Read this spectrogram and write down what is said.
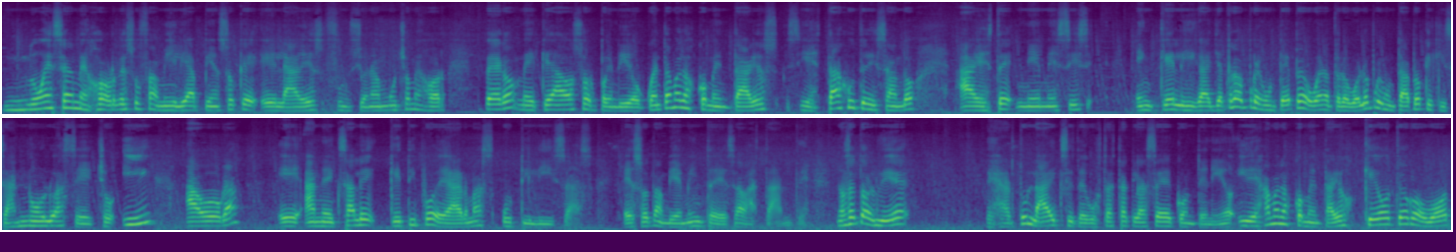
No es el mejor de su familia. Pienso que el Hades funciona mucho mejor pero me he quedado sorprendido. Cuéntame en los comentarios si estás utilizando a este Nemesis en qué liga. Ya te lo pregunté, pero bueno, te lo vuelvo a preguntar porque quizás no lo has hecho. Y ahora, eh, anexale qué tipo de armas utilizas. Eso también me interesa bastante. No se te olvide dejar tu like si te gusta esta clase de contenido y déjame en los comentarios qué otro robot,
